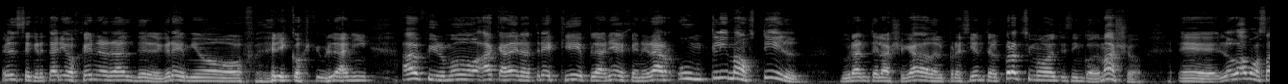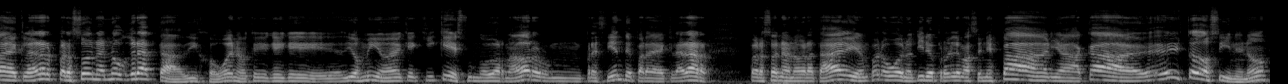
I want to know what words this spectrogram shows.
El secretario general del gremio, Federico Giuliani, afirmó a Cadena 3 que planea generar un clima hostil durante la llegada del presidente el próximo 25 de mayo. Eh, lo vamos a declarar persona no grata, dijo. Bueno, que, Dios mío, ¿eh? ¿Qué, ¿qué, es un gobernador, un presidente para declarar persona no grata a alguien? Pero bueno, tiene problemas en España, acá, eh, es todo cine, ¿no?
